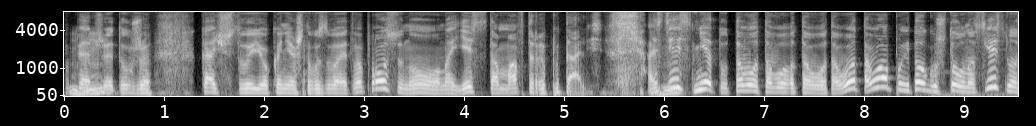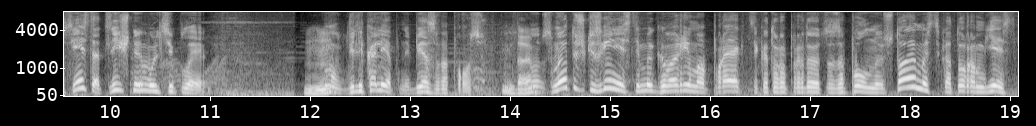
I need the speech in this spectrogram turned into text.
Опять mm-hmm. же, это уже качество ее, конечно, вызывает вопросы, но она есть, там авторы пытались. А mm-hmm. здесь нету того, того, того, того, того. По итогу, что у нас есть? У нас есть отличный мультиплеер. Mm-hmm. Ну, великолепный, без вопросов. Да. Ну, с моей точки зрения, если мы говорим о проекте, который продается за полную стоимость, в котором есть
